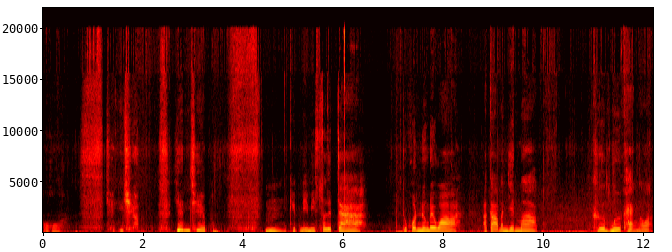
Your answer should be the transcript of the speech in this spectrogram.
โอ้โห เย็นเฉียบ เย็นเฉียบ อืม คลิปนี้มีซื้อจ้า ทุกคนนึกด้วยว่าอากาศมันเย็นมาก คือมือแข็งแล้วอะ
